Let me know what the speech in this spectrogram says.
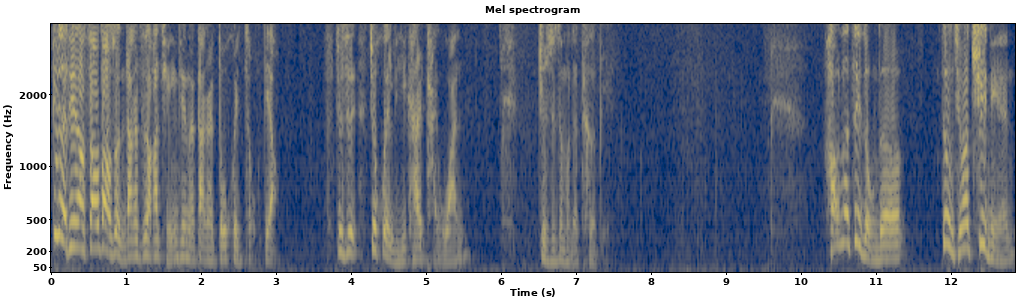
第二天要烧到的时候，你大概知道他前一天呢大概都会走掉，就是就会离开台湾，就是这么的特别。好，那这种的这种情况，去年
